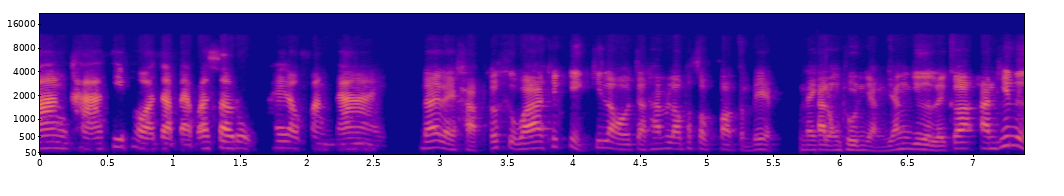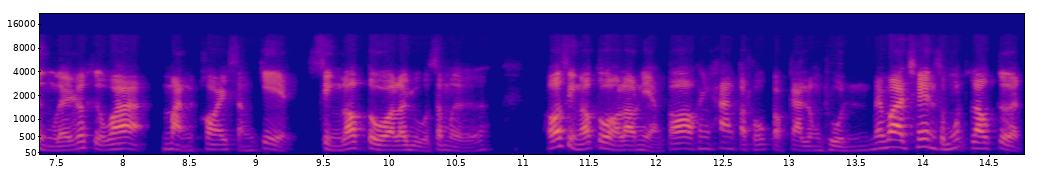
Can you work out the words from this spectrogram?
บ้างคะ ที่พอจะแบบว่าสรุปให้เราฟังได้ ได้เลยครับ ก็คือว่าเทคนิคที่เราจะทำให้เราประสบความสำเร็จในการลงทุนอย่างยั่งยืนเลยก็อันที่หนึ่งเลยก็คือว่าหมั่นคอยสังเกตสิ่งรอบตัวเราอยู่เสมอ เพราะว่าสิ่งรอบตัวของเราเนี่ยก็ค่อนข้างกระทบกับการลงทุน ไม่ว่าเช่น สมมติเราเกิด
